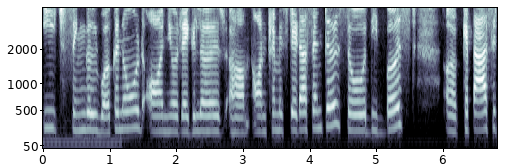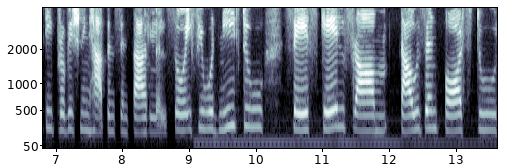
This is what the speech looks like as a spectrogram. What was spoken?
each single worker node on your regular um, on-premise data center. So the burst uh, capacity provisioning happens in parallel. So if you would need to say scale from 1000 pods to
